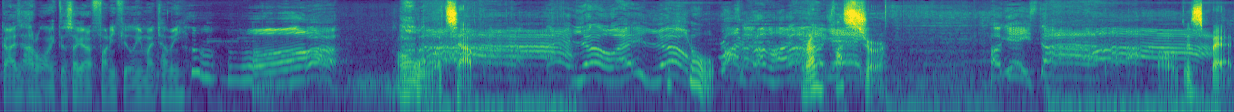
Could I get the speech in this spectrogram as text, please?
Guys, I don't like this. I got a funny feeling in my tummy. Oh! Oh, what's up? Hey, yo, hey, yo. Yo, Run from Huggy! run faster. Okay, stop. Oh, this is bad.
